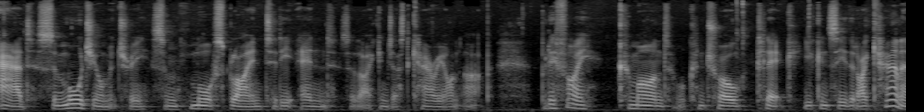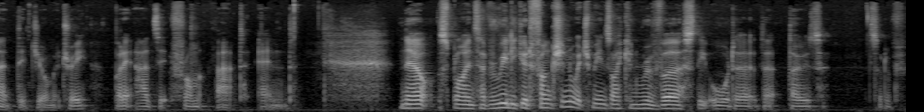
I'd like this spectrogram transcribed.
add some more geometry, some more spline to the end so that I can just carry on up. But if I command or control click, you can see that I can add the geometry, but it adds it from that end. Now, splines have a really good function, which means I can reverse the order that those sort of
